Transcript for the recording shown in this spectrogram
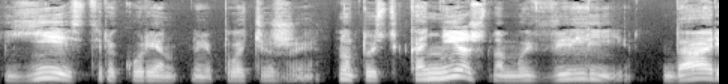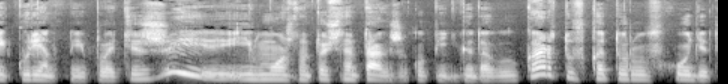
есть рекуррентные платежи. Ну, то есть, конечно, мы ввели да, рекуррентные платежи, и можно точно так же купить годовую карту, в которую входит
